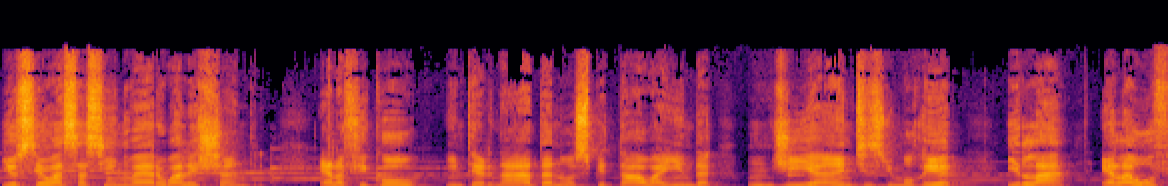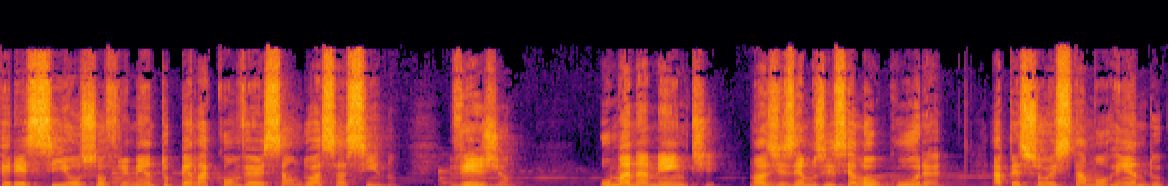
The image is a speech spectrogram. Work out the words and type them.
e o seu assassino era o Alexandre. Ela ficou internada no hospital ainda um dia antes de morrer e lá ela oferecia o sofrimento pela conversão do assassino. Vejam, humanamente, nós dizemos isso é loucura. A pessoa está morrendo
